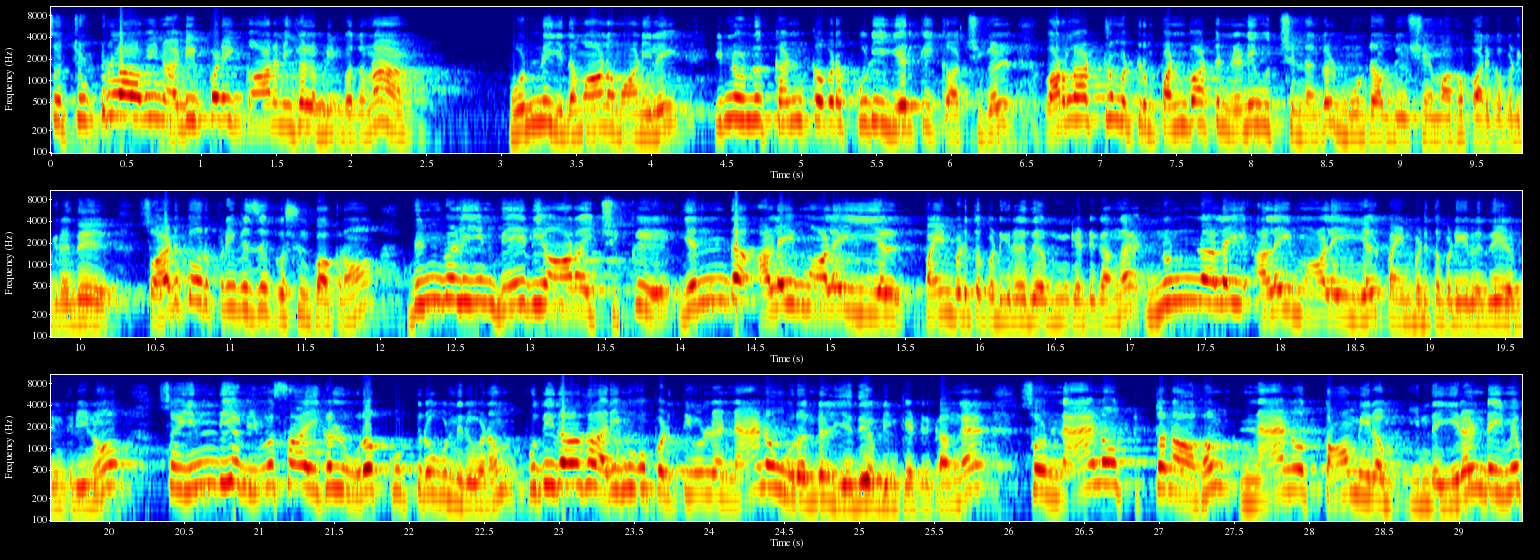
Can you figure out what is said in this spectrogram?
ஸோ சுற்றுலாவின் அடிப்படை காரணிகள் அப்படின்னு பார்த்தோம்னா ஒன்று இதமான வானிலை இன்னொன்று கண் கவரக்கூடிய இயற்கை காட்சிகள் வரலாற்று மற்றும் பண்பாட்டு நினைவு சின்னங்கள் மூன்றாவது விஷயமாக பார்க்கப்படுகிறது. ஸோ அடுத்த ஒரு ப்ரீவியஸ் கொஸ்டின் பார்க்குறோம். விண்வெளியின் வேதி ஆராய்ச்சிக்கு எந்த அலைமாலையியல் பயன்படுத்தப்படுகிறது அப்படின்னு கேட்டிருக்காங்க. நுண்ணலை அலைமாலையியல் பயன்படுத்தப்படுகிறது அப்படின்னு தெரியணும். ஸோ இந்திய விவசாயிகள் உரக்கூட்டுறவு நிறுவனம் புதிதாக அறிமுகப்படுத்தியுள்ள நானோ உரங்கள் எது அப்படின்னு கேட்டிருக்காங்க. ஸோ நானோ துத்தநாகம் நானோ தாமிரம் இந்த இரண்டையுமே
